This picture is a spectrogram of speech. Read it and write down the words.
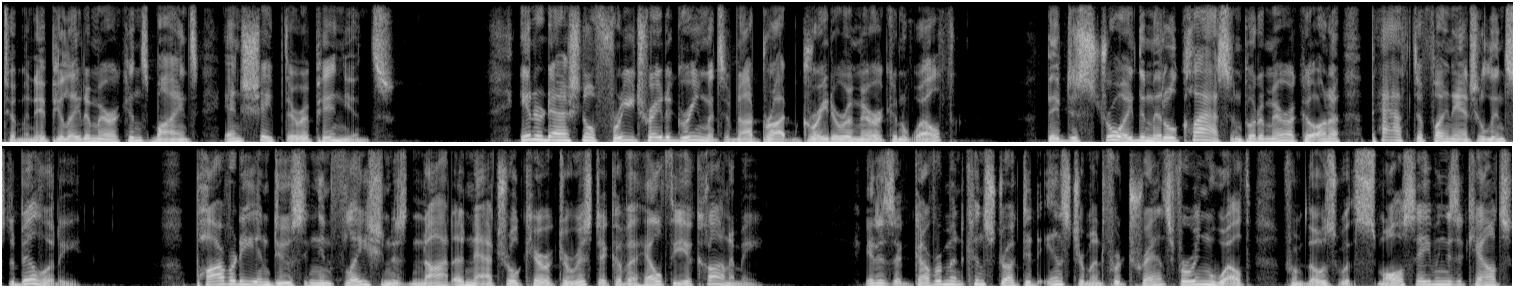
to manipulate Americans' minds and shape their opinions. International free trade agreements have not brought greater American wealth. They've destroyed the middle class and put America on a path to financial instability. Poverty inducing inflation is not a natural characteristic of a healthy economy. It is a government constructed instrument for transferring wealth from those with small savings accounts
